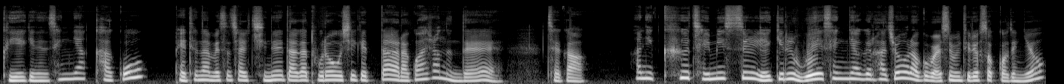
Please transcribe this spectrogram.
그 얘기는 생략하고 베트남에서 잘 지내다가 돌아오시겠다라고 하셨는데 제가 아니 그 재밌을 얘기를 왜 생략을 하죠? 라고 말씀을 드렸었거든요.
